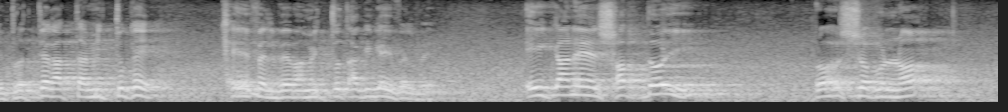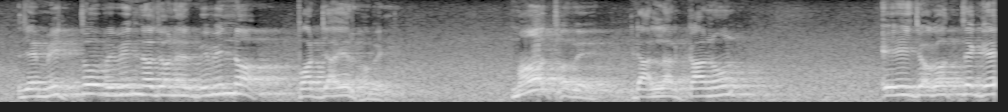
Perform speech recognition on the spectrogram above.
যে প্রত্যেক আত্মা মৃত্যুকে খেয়ে ফেলবে বা মৃত্যু তাকে খেয়ে ফেলবে। এইখানে শব্দই রহস্যপূর্ণ যে মৃত্যু বিভিন্ন জনের বিভিন্ন পর্যায়ের হবে। মত হবে, এটা আল্লাহর কানুন। এই জগৎ থেকে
